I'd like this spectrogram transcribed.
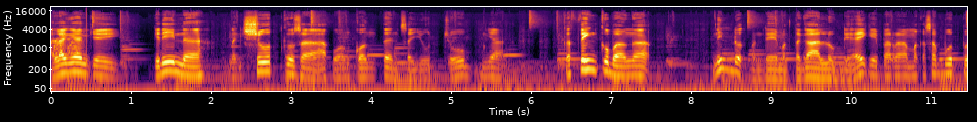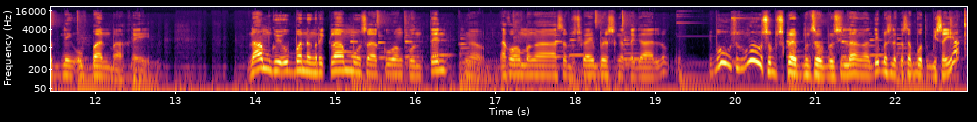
Alangan kay kanina nag-shoot ko sa ako ang content sa YouTube niya. Kating ko ba nga nindot man de magtagalog di ay kay para makasabot pod ning uban ba kay Naam ko'y uban ng reklamo sa ako ang content nga ako ang mga subscribers nga Tagalog. Ibo, so, oh, subscribe sa sila nga di mas kasabot og Bisaya.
